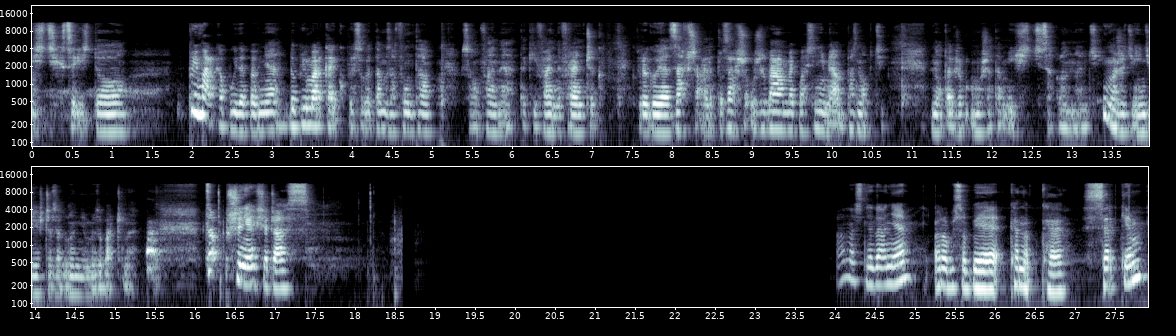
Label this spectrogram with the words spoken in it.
iść, chcę iść do Primarka pójdę pewnie, do Primarka i kupię sobie tam za funta. Są fajne, taki fajny fręczyk, którego ja zawsze, ale to zawsze używałam, jak właśnie nie miałam paznokci. No także muszę tam iść, zaglądnąć i może gdzie indziej jeszcze zaglądniemy, zobaczmy. Co przyniesie czas. A na śniadanie robię sobie kanapkę z serkiem,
